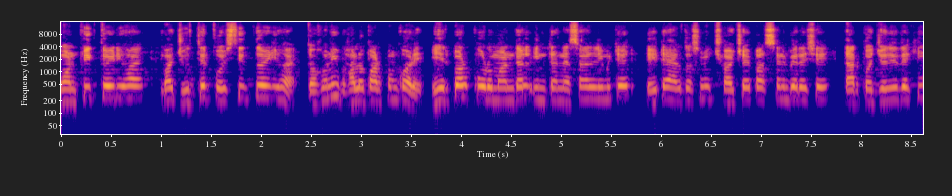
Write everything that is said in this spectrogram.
কনফ্লিক্ট তৈরি হয় বা যুদ্ধের পরিস্থিতি তৈরি হয়, তখনই ভালো পারফর্ম করে। এরপর কোরমান্ডাল ইন্টারন্যাশনাল লিমিটেড এটা এক দশমিক ছয় ছয় পার্সেন্ট বেড়েছে। তারপর যদি দেখি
